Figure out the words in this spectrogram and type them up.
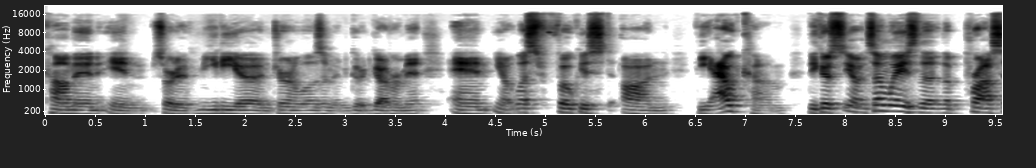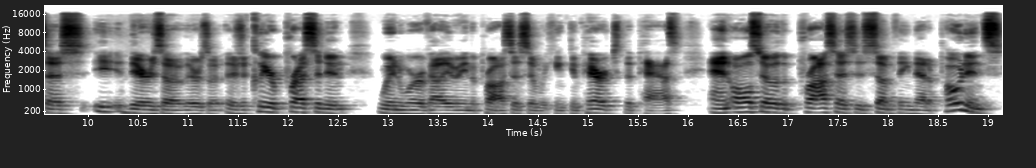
common in sort of media and journalism and good government and you know less focused on the outcome because you know in some ways the the process there's a there's a there's a clear precedent when we're evaluating the process and we can compare it to the past and also the process is something that opponents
